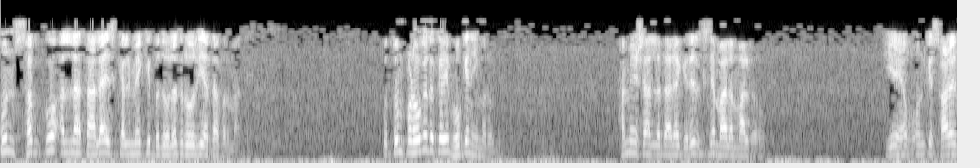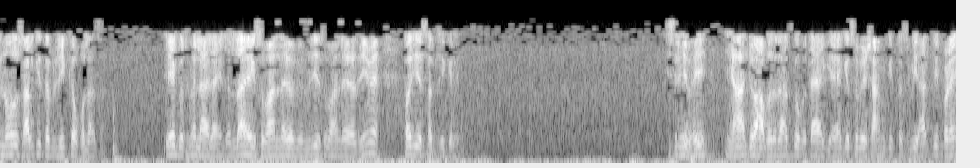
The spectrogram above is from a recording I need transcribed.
ان سب کو اللہ تعالیٰ اس کلمے کی بدولت روزی عطا فرماتے ہیں۔ تو تم پڑھو گے تو کبھی بھوکے نہیں مرو گے۔ ہمیشہ اللہ تعالیٰ کے رزق سے مالا مال رہو گے۔ یہ ہے ان کے ساڑھے نو سال کی تبلیغ کا خلاصہ۔ ایک اس میں لا الہ الا اللہ، ایک سبحان اللہ سبحان اللہ، عظیم ہے، اور یہ سب ذکر ہے۔ اس لیے بھائی، یہاں جو آپ حضرات کو بتایا گیا ہے کہ صبح شام کی تصویرات بھی پڑھیں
